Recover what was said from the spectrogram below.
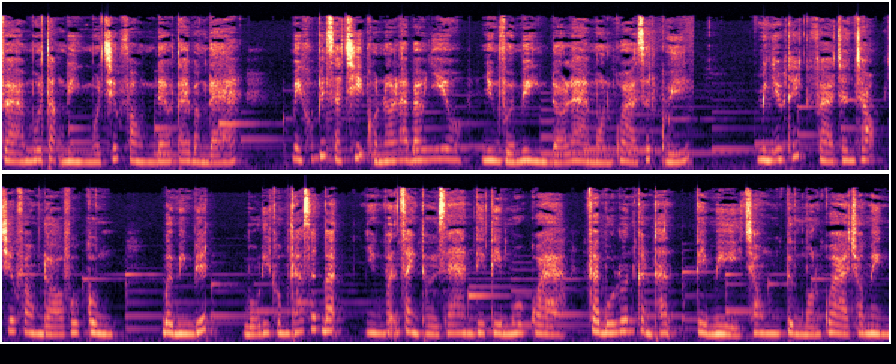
và mua tặng mình một chiếc vòng đeo tay bằng đá. Mình không biết giá trị của nó là bao nhiêu, nhưng với mình đó là món quà rất quý. Mình yêu thích và trân trọng chiếc vòng đó vô cùng, bởi mình biết bố đi công tác rất bận nhưng vẫn dành thời gian đi tìm mua quà và bố luôn cẩn thận tỉ mỉ trong từng món quà cho mình.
